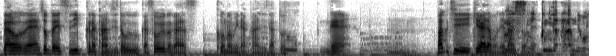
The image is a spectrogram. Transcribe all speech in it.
なるほどね。ちょっとエスニックな感じというか、そういうのが好みな感じだと、ね。うん。パクチー嫌いだもんね、エ団長ねスニッ。ク苦手なんで僕。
